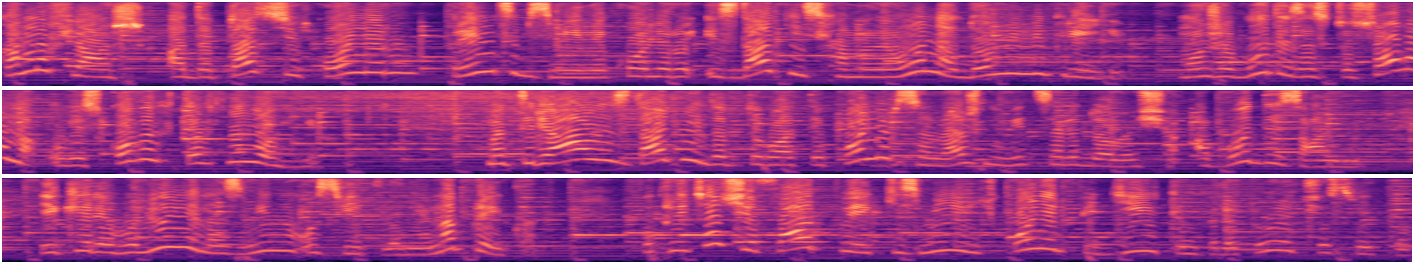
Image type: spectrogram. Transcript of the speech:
камуфляж, адаптацію кольору, принцип зміни кольору і здатність хамелеона до мімікрії може бути застосована у військових технологіях. Матеріали здатні адаптувати колір залежно від середовища або дизайну, який регулює на зміну освітлення, наприклад, покриття чи фарби, які змінюють колір під дією температури чи світла.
